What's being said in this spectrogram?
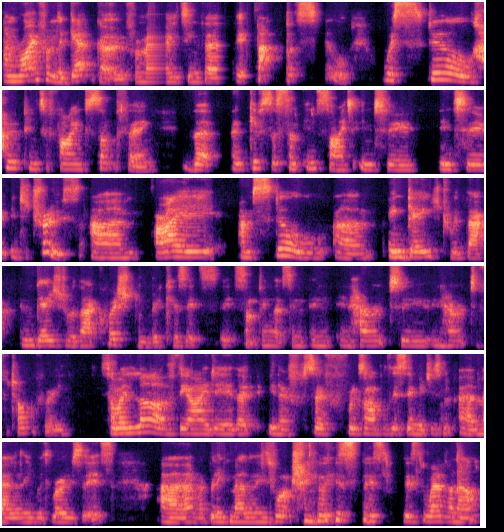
and right from the get go, from 1830, it's that, but still, we're still hoping to find something that gives us some insight into into into truth. Um, I am still um, engaged with that engaged with that question because it's it's something that's in, in, inherent to inherent to photography. So I love the idea that you know. So for example, this image is uh, Melanie with roses. Uh, I believe Melanie's watching this, this, this webinar.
